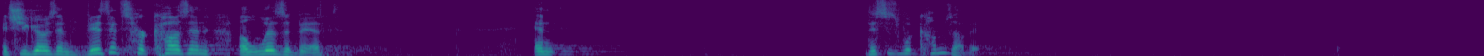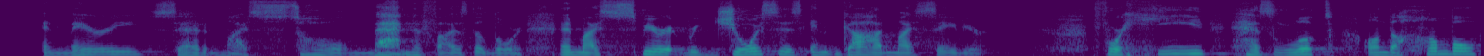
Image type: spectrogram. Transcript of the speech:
And she goes and visits her cousin Elizabeth. And this is what comes of it. And Mary said, My soul magnifies the Lord, and my spirit rejoices in God, my Savior for he has looked on the humble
